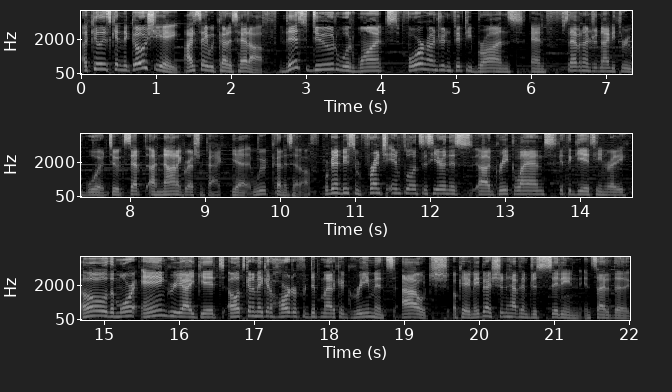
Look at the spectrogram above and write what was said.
Achilles can negotiate. I say we cut his head off. This dude would want 450 bronze and 793 wood to accept a non-aggression pact. Yeah, we're cutting his head off. We're gonna do some French influences here in this uh, Greek land. Get the guillotine ready. Oh, the more angry I get, oh, it's gonna make it harder for diplomatic agreements. Ouch. Okay, maybe I shouldn't have him just sitting inside of the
